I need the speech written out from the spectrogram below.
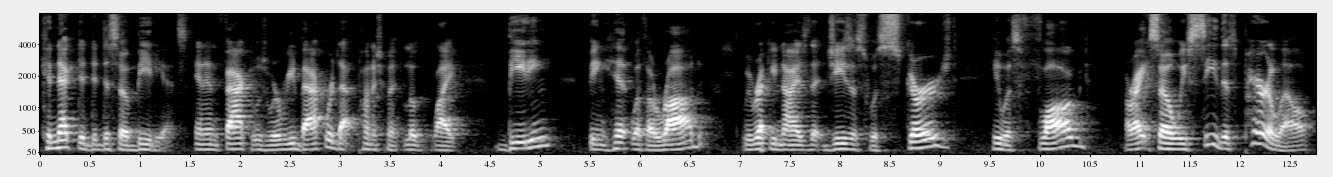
connected to disobedience. And in fact, as we read backward, that punishment looked like beating, being hit with a rod. We recognize that Jesus was scourged, he was flogged. All right, so we see this parallel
